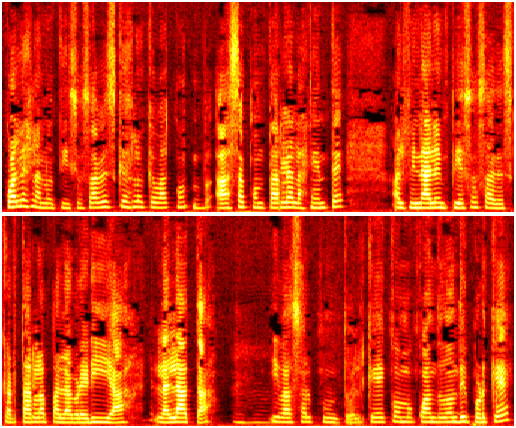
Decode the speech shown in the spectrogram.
cuál es la noticia, sabes qué es lo que va, vas a contarle a la gente, al final empiezas a descartar la palabrería, la lata, y vas al punto, el qué, cómo, cuándo, dónde y por qué.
